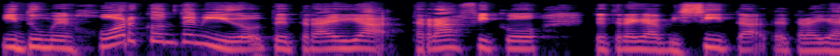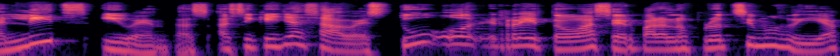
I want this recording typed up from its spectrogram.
y tu mejor contenido te traiga tráfico, te traiga visita, te traiga leads y ventas. Así que ya sabes, tu reto va a ser para los próximos días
